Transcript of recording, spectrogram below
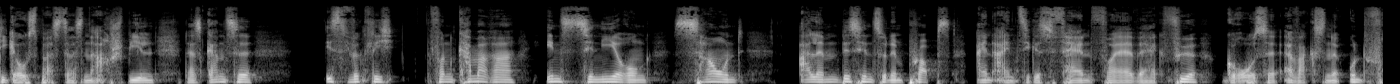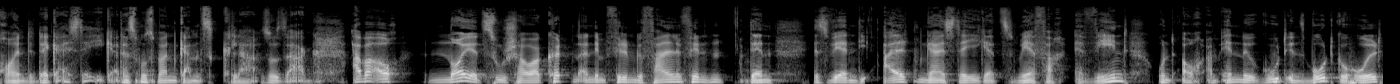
die Ghostbusters nachspielen. Das Ganze ist wirklich von Kamera, Inszenierung, Sound, allem bis hin zu den Props ein einziges Fanfeuerwerk für große Erwachsene und Freunde der Geisterjäger. Das muss man ganz klar so sagen. Aber auch neue Zuschauer könnten an dem Film Gefallen finden, denn es werden die alten Geisterjäger mehrfach erwähnt und auch am Ende gut ins Boot geholt,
